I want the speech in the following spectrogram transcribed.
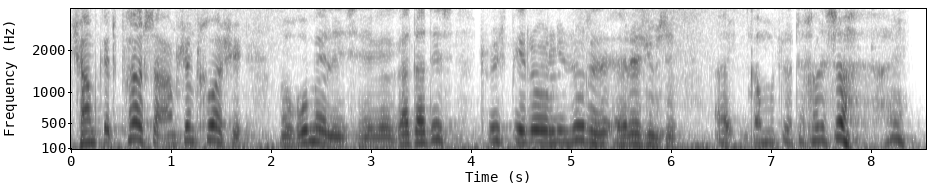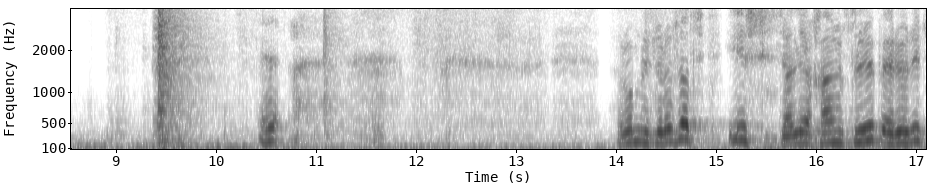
ჩამკეთ ფარსა, ამ შემთხვევაში ღუმელის გადადის წვის პირველიზურ რეჟიმზე. აი, გამოწვეთ ხალხსა. აი. ე რომლის დროსაც ის ძალიან ხანგრძლივი პერიოდით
